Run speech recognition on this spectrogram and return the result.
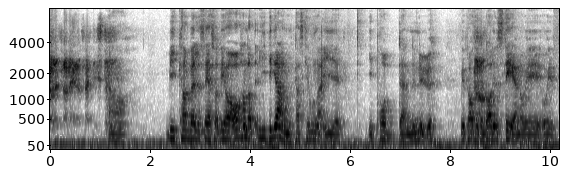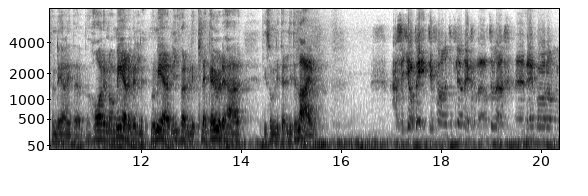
dåligt planerat faktiskt. ja, vi kan väl säga så att vi har avhandlat lite grann Karlskrona i, i podden nu. Vi pratar lite om Daniel Sten och vi, och vi funderar lite. Har du något mer du vill, något mer du vill kläcka ur det här liksom lite, lite live? Alltså jag vet ju fan inte fler nyförvärv tyvärr. Eh, Det är bara de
